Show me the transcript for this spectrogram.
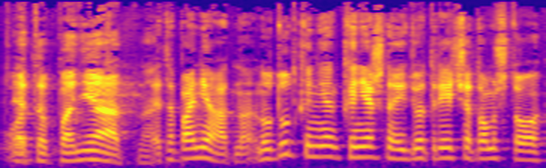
Вот. Это понятно. Это понятно. Но тут, конечно, идет речь о том, что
